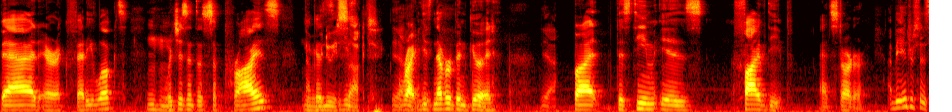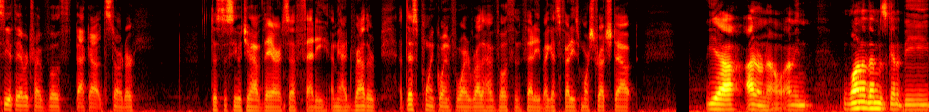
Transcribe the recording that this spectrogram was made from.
bad Eric Fedde looked, Mm-hmm. which isn't a surprise. I mean, we knew he sucked. Yeah. Right, he's never been good, Yeah. but this team is five deep at starter. I'd be interested to see if they ever try Voth back out at starter, just to see what you have there instead of Fedde. I mean, I'd rather at this point going forward, I'd rather have Voth than Fedde. But I guess Fedde's more stretched out. Yeah, I don't know. I mean, one of them is going to be.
